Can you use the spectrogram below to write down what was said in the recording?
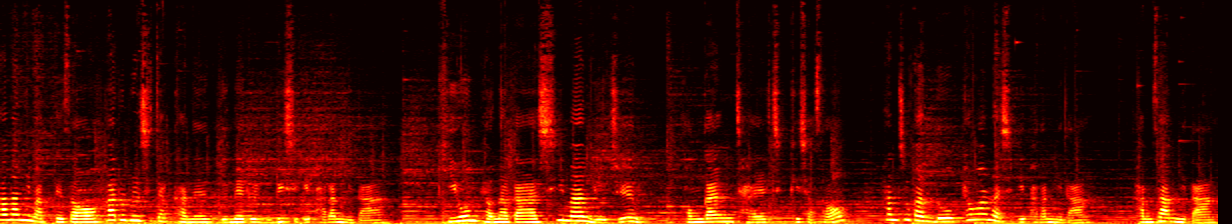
하나님 앞에서 하루를 시작하는 은혜를 누리시기 바랍니다. 기온 변화가 심한 요즘 건강 잘 지키셔서 한 주간도 평안하시기 바랍니다. 감사합니다.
